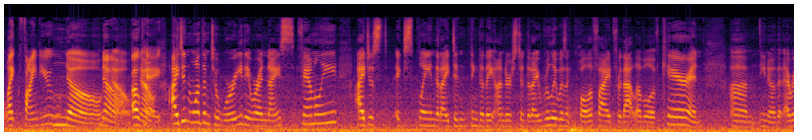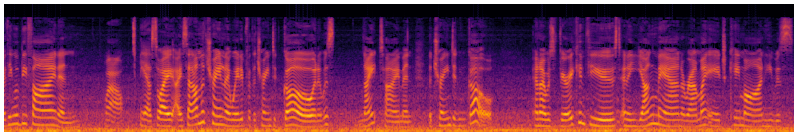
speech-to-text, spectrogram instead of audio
Like, find you? No, No. no, Okay. no. I didn't want them to worry. They were a nice family. I just explained that I didn't think that they understood that I really wasn't qualified for that level of care, and um, you know that everything would be fine. And Wow. yeah, so I, I sat on the train and I waited for the train to go, and it was nighttime, and the train didn't go, and I was very confused. And a young man around my age came on. He was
